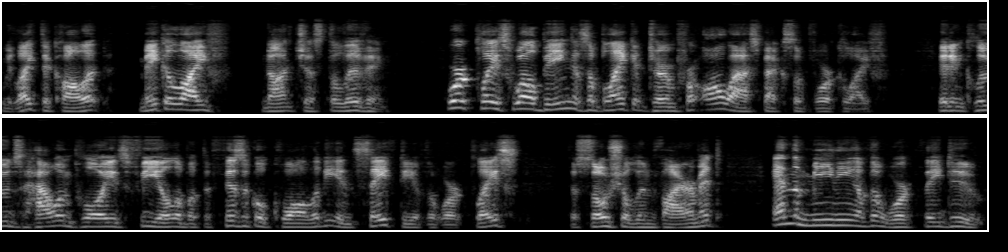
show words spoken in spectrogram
We like to call it Make a life, not just a living. Workplace well being is a blanket term for all aspects of work life. It includes how employees feel about the physical quality and safety of the workplace, the social environment, and the meaning of the work they do.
